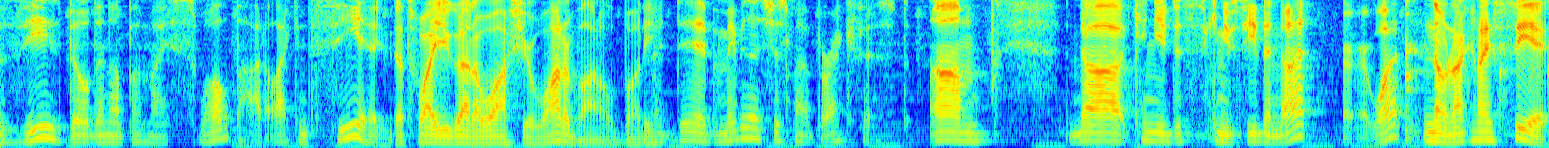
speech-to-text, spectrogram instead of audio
disease building up on my S'well bottle. I can see it. That's why you gotta wash your water bottle, buddy. I did, but maybe that's just my breakfast. Um, nah, can you just can you see the nut or what? No, not can I see it.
